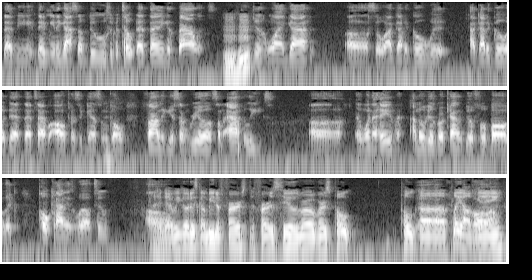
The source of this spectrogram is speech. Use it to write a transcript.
That mean they mean they got some dudes who can tote that thing as balance. Mm-hmm. Just one guy. Uh, so I got to go with I got to go with that that type of offense against them. Going finally get some real some athletes. Uh, and Winter Haven. I know Hillsborough County good football. Like Polk County as well too. Um, Hey, there we go. This is gonna be the first the first Hillsborough versus Polk Polk uh playoff Go on. game.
